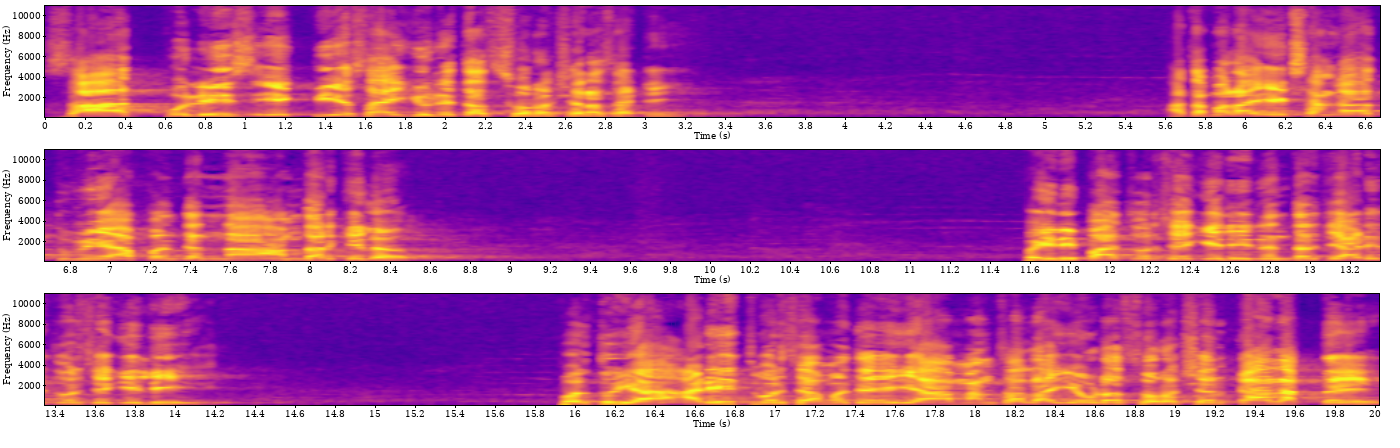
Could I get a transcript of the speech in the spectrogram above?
सात पोलीस एक पी एस आय घेऊन येतात संरक्षणासाठी. आता मला एक सांगा तुम्ही आपण त्यांना आमदार केलं. पहिली पाच वर्ष गेली नंतरची अडीच वर्ष गेली. परंतु ह्या अडीच वर्षामध्ये या माणसाला एवढं संरक्षण का लागतंय?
